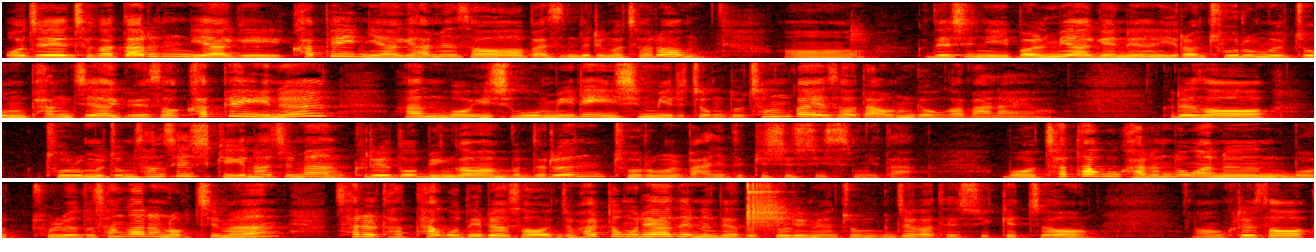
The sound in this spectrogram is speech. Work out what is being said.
어제 제가 다른 이야기 카페인 이야기 하면서 말씀드린 것처럼 어 그 대신 이 멀미약에는 이런 졸음을 좀 방지하기 위해서 카페인을 한 뭐 25ml, 20ml 정도 첨가해서 나오는 경우가 많아요. 그래서 졸음을 좀 상쇄시키긴 하지만 그래도 민감한 분들은 졸음을 많이 느끼실 수 있습니다. 뭐 차 타고 가는 동안은 뭐 졸려도 상관은 없지만 차를 다 타고 내려서 이제 활동을 해야 되는데도 졸리면 좀 문제가 될 수 있겠죠. 어, 그래서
